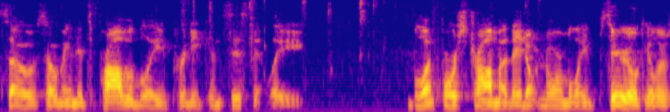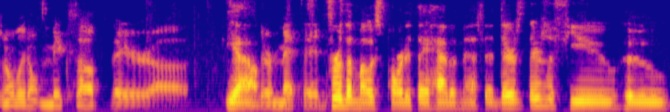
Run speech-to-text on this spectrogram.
So, so I mean, it's probably pretty consistently blunt force trauma. They don't normally serial killers normally don't mix up their uh, Yeah, their method. for the most part, if they have a method, there's there's a few who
